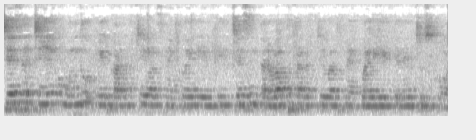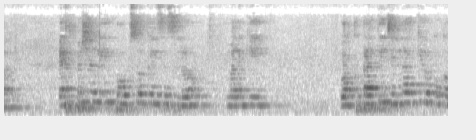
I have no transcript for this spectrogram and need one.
చేసే చేయక ముందు మీరు కండక్ట్ చేయాల్సిన ఎంక్వైరీ ఏంటి చేసిన తర్వాత కండక్ట్ చేయాల్సిన ఎంక్వైరీ ఏంటి అనేది చూసుకోవాలి. ఎస్పెషల్లీ పోక్సో కేసెస్లో మనకి ఒక ప్రతి జిల్లాకి ఒక్కొక్క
